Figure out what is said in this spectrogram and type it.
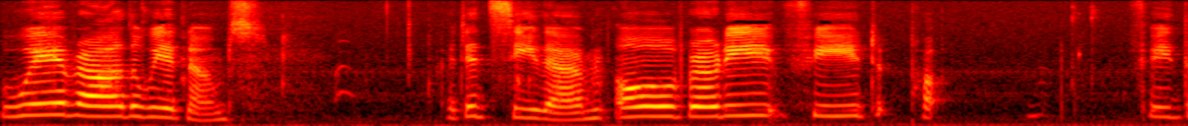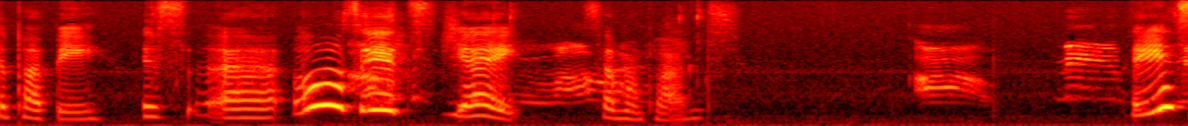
where are the weird gnomes? I did see them. Oh, Brody, feed feed the puppy. Is uh oh, see it's yay, summer plants. Please.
